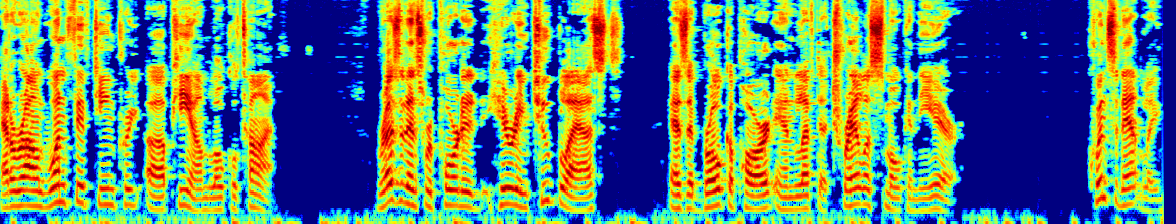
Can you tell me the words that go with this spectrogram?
at around 1.15 uh, p.m. local time. Residents reported hearing two blasts as it broke apart and left a trail of smoke in the air. Coincidentally,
